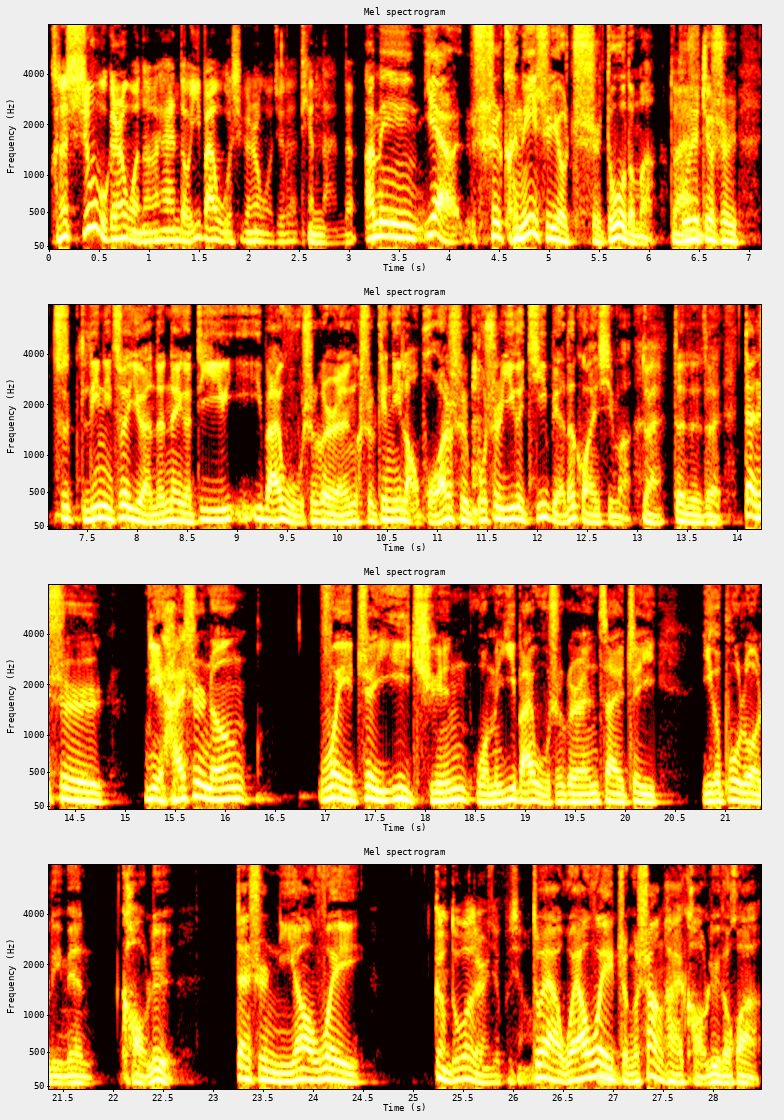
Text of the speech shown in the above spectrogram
可能十五个人我能 handle，一百五十个人我觉得挺难的。I mean, yeah，是肯定是有尺度的嘛，对不是就是最离你最远的那个第一一百五十个人是跟你老婆是不是一个级别的关系嘛？对对对对，但是你还是能为这一群我们一百五十个人在这一一个部落里面考虑，但是你要为更多的人就不行了。对啊，我要为整个上海考虑的话，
